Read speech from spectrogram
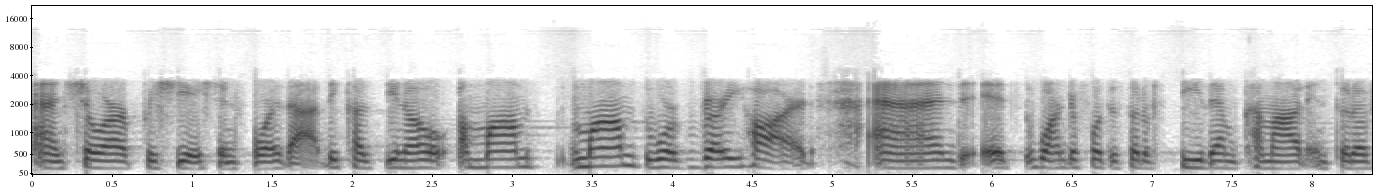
and show our appreciation for that because you know moms moms work very hard, and it's wonderful to sort of see them come out and sort of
